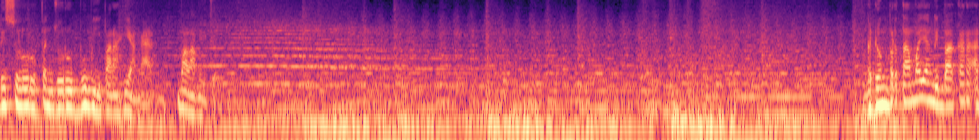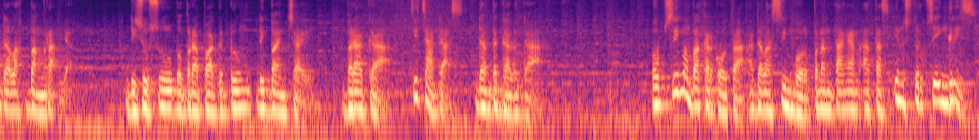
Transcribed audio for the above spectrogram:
di seluruh penjuru bumi Parahyangan malam itu. Gedung pertama yang dibakar adalah Bank Rakyat. Disusul beberapa gedung di Bancai, Braga, Cicadas, dan Tegalega. Opsi membakar kota adalah simbol penentangan atas instruksi Inggris.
